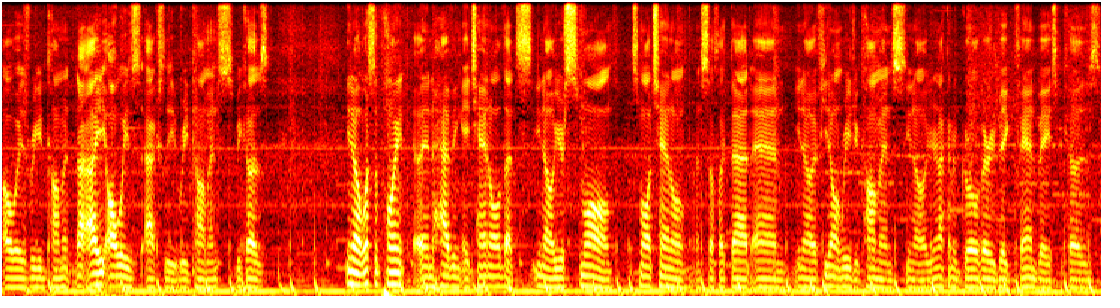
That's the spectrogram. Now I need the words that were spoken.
always read comment. I always actually read comments because you know what's the point in having a channel that's you know your small small channel and stuff like that and you know if you don't read your comments you know you're not going to grow a very big fan base because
